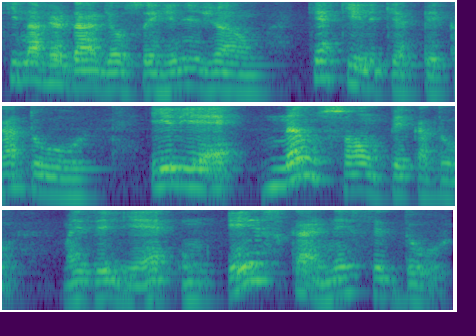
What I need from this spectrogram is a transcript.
que na verdade é o sem religião, que é aquele que é pecador, ele é não só um pecador, mas ele é um escarnecedor,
